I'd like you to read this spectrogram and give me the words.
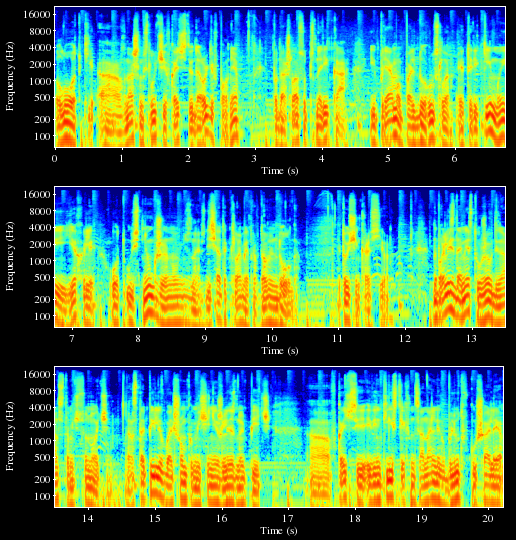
лодки, а в нашем случае в качестве дороги вполне подошла, собственно, река. И прямо по льду русла этой реки мы ехали от Усть-Нюгжи, ну, не знаю, с десяток километров, довольно долго. Это очень красиво. Добрались до места уже в 12 часу ночи. Растопили в большом помещении железную печь. А, в качестве эвенклийских национальных блюд вкушали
